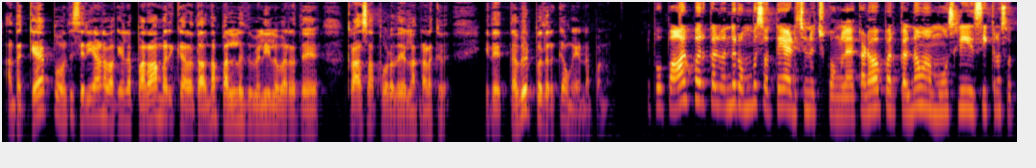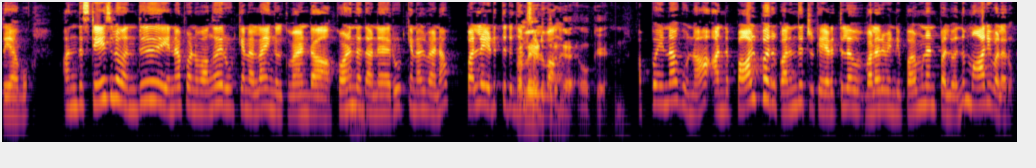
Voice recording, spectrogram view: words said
அந்த கேப் வந்து சரியான வகையில் பராமரிக்காததால் தான் பல்லு வெளியில் வர்றது கிராஸாக போகிறது எல்லாம் நடக்குது. இதை தவிர்ப்பதற்கு அவங்க என்ன பண்ணணும்? இப்போ பால் பற்கள் வந்து ரொம்ப சொத்தையாயிடுச்சுன்னு வச்சுக்கோங்களேன். கடவா பற்கள் தான் மோஸ்ட்லி சீக்கிரம் சொத்தையாகும். அந்த ஸ்டேஜ்ல வந்து என்ன பண்ணுவாங்க? ரூட் கேனல்லாம் எங்களுக்கு வேண்டாம். குழந்தை தானே ரூட் கேனல் வேணாம் பல்ல எடுத்துடுங்கன்னு சொல்லுவாங்க. அப்ப என்ன ஆகும்னா அந்த பால் பரு வளர்ந்துட்டு இருக்க இடத்துல வளர வேண்டிய பர்மனன்ட் பல் வந்து மாறி வளரும்.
